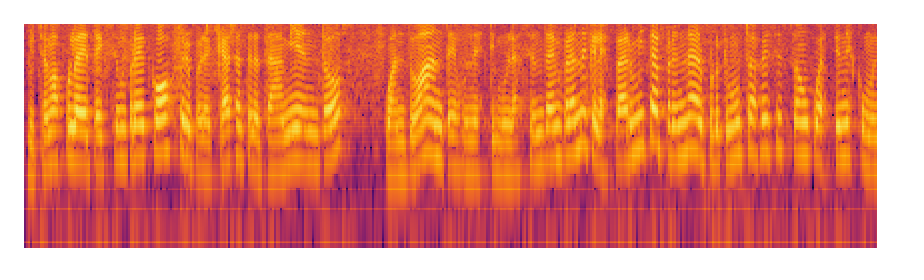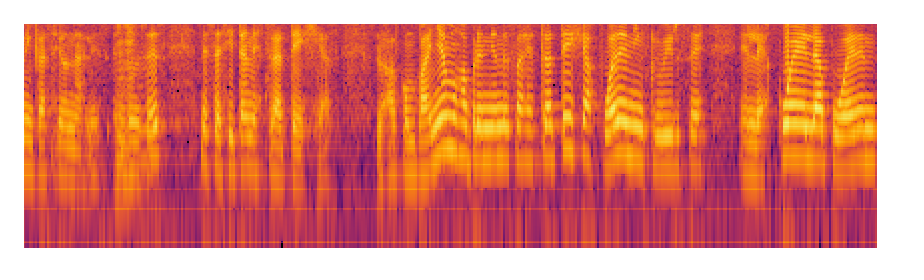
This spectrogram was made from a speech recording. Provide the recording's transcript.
luchamos por la detección precoz, pero para que haya tratamientos cuanto antes, una estimulación temprana que les permita aprender, porque muchas veces son cuestiones comunicacionales, entonces necesitan estrategias los acompañamos aprendiendo esas estrategias, pueden incluirse en la escuela, pueden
